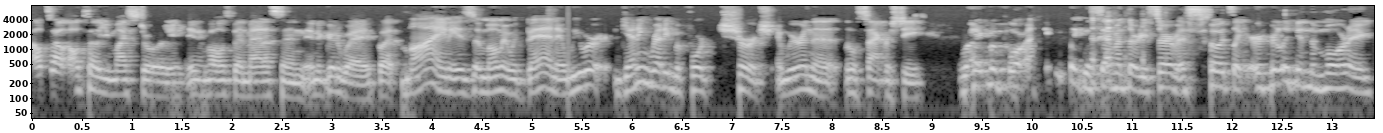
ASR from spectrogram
I'll tell. I'll tell you my story. It involves Ben Maddison in a good way, but mine is a moment with Ben, and we were getting ready before church, and we were in the little sacristy right before. I think it's like the seven thirty service, so it's like early in the morning,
